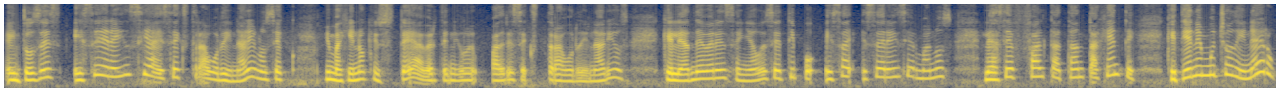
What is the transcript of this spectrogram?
Entonces, esa herencia es extraordinaria. No sé, me imagino que usted haber tenido padres extraordinarios que le han de haber enseñado ese tipo. Esa, esa herencia, hermanos, le hace falta a tanta gente que tiene mucho dinero,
